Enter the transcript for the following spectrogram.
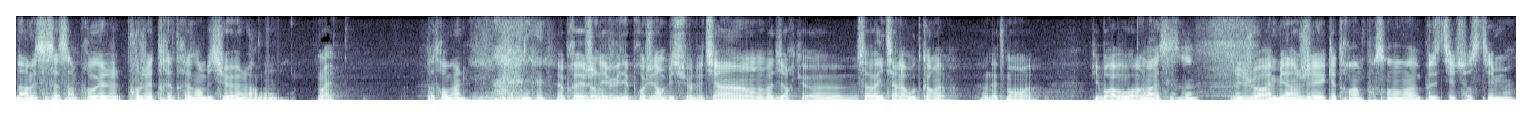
non, mais c'est ça, c'est un projet, projet très très ambitieux. Alors bon. Ouais. Pas trop mal. Après, j'en ai vu des projets ambitieux. Le tien, on va dire que ça va, il tient la route quand même, honnêtement. Puis bravo. Ouais, c'est ça. Les joueurs aiment bien, j'ai 80% positif sur Steam.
